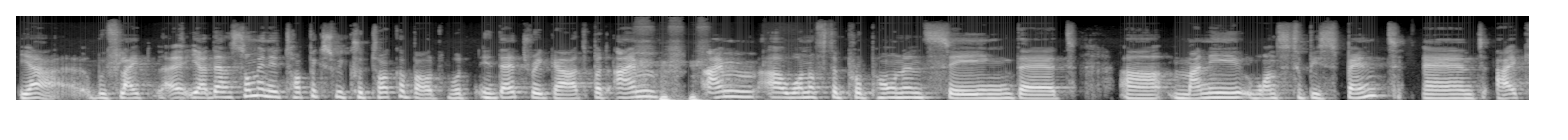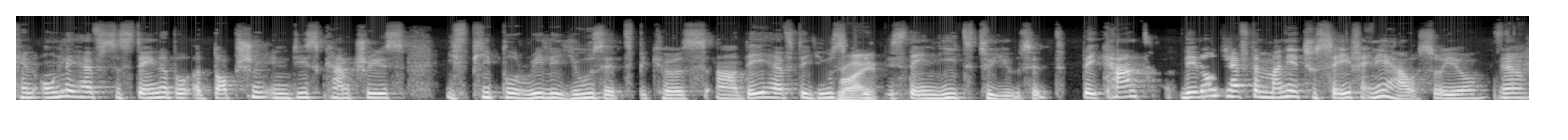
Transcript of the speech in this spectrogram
yeah, with like uh, yeah, there are so many topics we could talk about what, in that regard. But I'm I'm uh, one of the proponents saying that uh, money wants to be spent, and I can only have sustainable adoption in these countries if people really use it because uh, they have the use right. because they need to use it. They can't. They don't have the money to save anyhow. So you yeah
